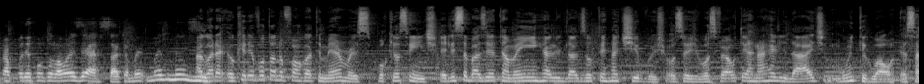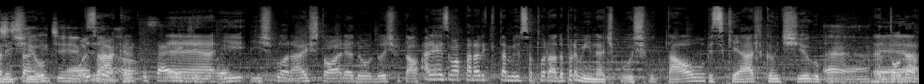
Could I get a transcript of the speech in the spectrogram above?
pra poder controlar um exército, saca? Mais, mais ou menos isso. Agora, eu queria voltar no Forgotten Memories, porque é o seguinte, ele se baseia também em realidades alternativas, ou seja, você vai alternar a realidade muito igual a Silent Hill, Silent saca? Silent É, Hill, né? e, e explorar a história do, do hospital. Aliás, é uma parada que tá meio saturada pra mim, né? Tipo, o hospital psiquiátrico antigo. É, É, toda,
